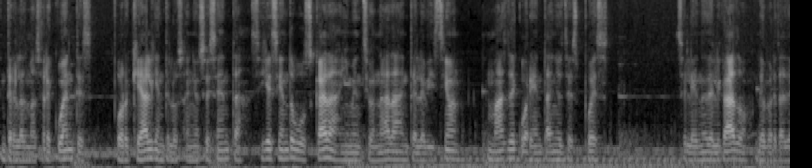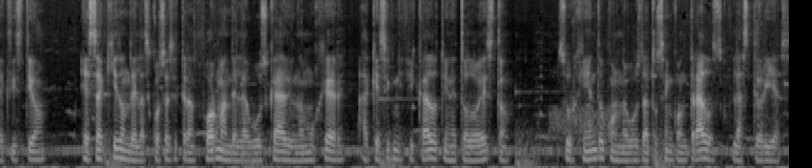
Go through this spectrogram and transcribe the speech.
entre las más frecuentes, ¿por qué alguien de los años 60 sigue siendo buscada y mencionada en televisión más de 40 años después? Selene Delgado de verdad existió. Es aquí donde las cosas se transforman de la búsqueda de una mujer a qué significado tiene todo esto, surgiendo con nuevos datos encontrados, las teorías.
